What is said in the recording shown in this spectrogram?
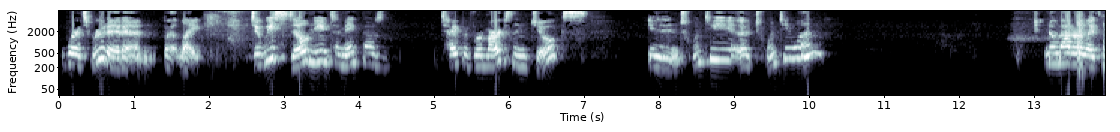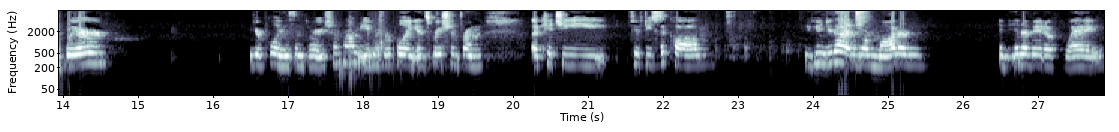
where it's rooted in, but like do we still need to make those type of remarks and jokes in 2021? Uh, no matter like where you're pulling this inspiration from, even if you're pulling inspiration from a kitschy 50s sitcom, you can do that in a more modern and innovative way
